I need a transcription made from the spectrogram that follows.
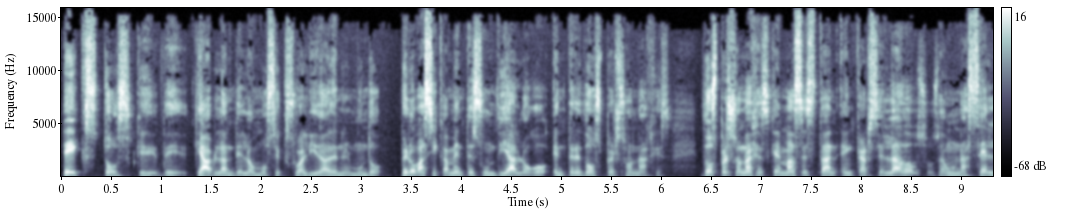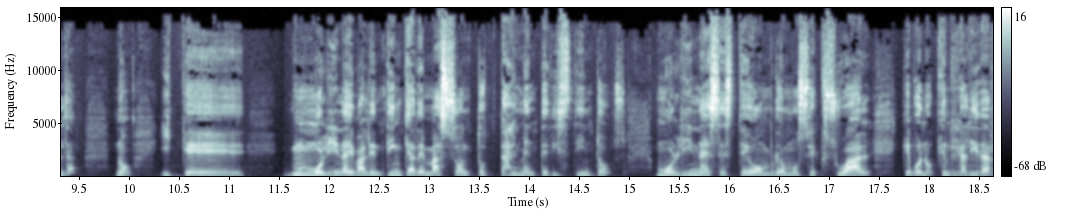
textos que, que, hablan de la homosexualidad en el mundo, pero básicamente es un diálogo entre dos personajes. Dos personajes que además están encarcelados, o sea, una celda, ¿no? Y que Molina y Valentín, que además son totalmente distintos. Molina es este hombre homosexual, que bueno, que en realidad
